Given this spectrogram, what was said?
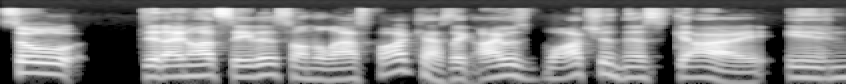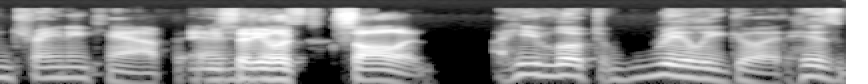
So did I not say this on the last podcast? Like I was watching this guy in training camp And you said he looked solid. he looked really good. His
